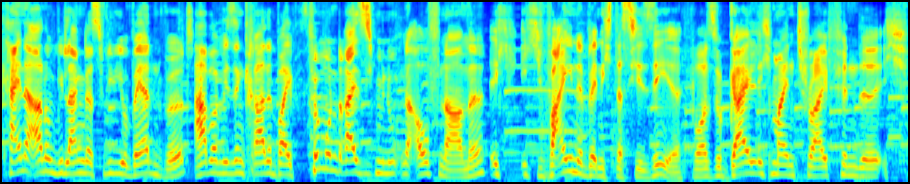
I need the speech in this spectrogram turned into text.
keine Ahnung, wie lang das Video werden wird, aber wir sind gerade bei 35 Minuten Aufnahme. Ich, ich weine, wenn ich das hier sehe. Boah, so geil ich meinen Try finde, ich,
